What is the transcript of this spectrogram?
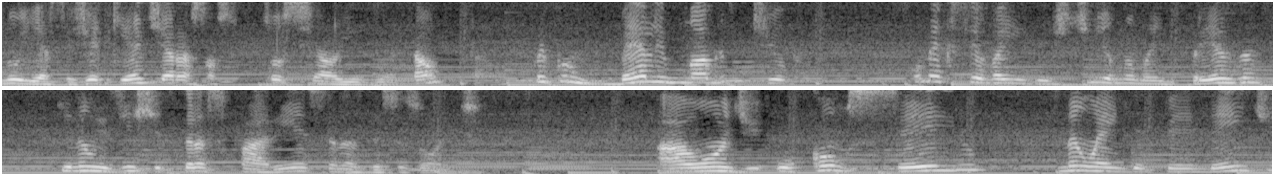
no ISG, que antes era só social e ambiental, foi por um belo e nobre motivo. Como é que você vai investir numa empresa que não existe transparência nas decisões? Aonde o conselho não é independente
